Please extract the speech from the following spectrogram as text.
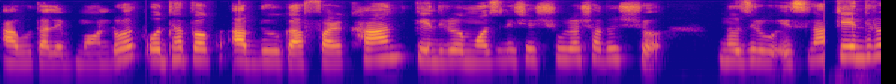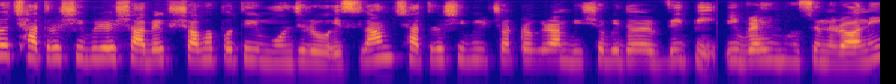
আবু তালেব মন্ডল অধ্যাপক আব্দুল গাফার খান কেন্দ্রীয় মজলিসের সুরা সদস্য নজরুল ইসলাম। কেন্দ্রীয় ছাত্র শিবিরের সাবেক সভাপতি মঞ্জুরুল ইসলাম, ছাত্র শিবির চট্টগ্রাম বিশ্ববিদ্যালয়ের ভিপি ইব্রাহিম হোসেন রনি,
